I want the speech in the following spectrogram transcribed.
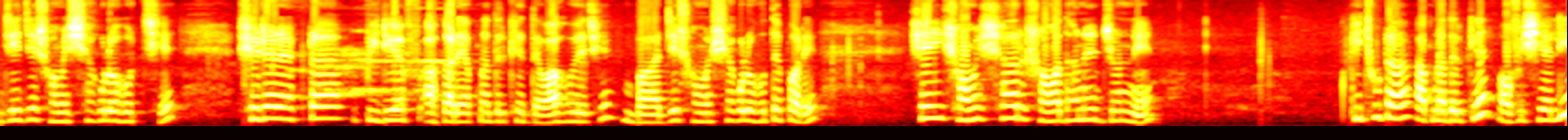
যে যে সমস্যাগুলো হচ্ছে, সেটার একটা পিডিএফ আকারে আপনাদেরকে দেওয়া হয়েছে বা যে সমস্যাগুলো হতে পারে, সেই সমস্যার সমাধানের জন্যে কিছুটা আপনাদেরকে অফিসিয়ালি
